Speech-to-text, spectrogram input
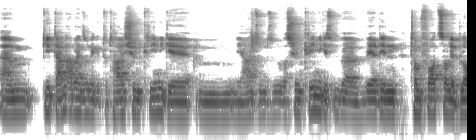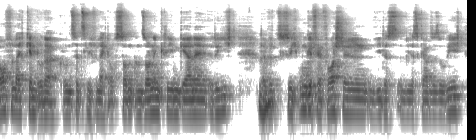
ähm, geht dann aber in so eine total schön cremige, ähm, ja, so, so was schön cremiges über. Wer den Tom Ford Soleil Blanc vielleicht kennt oder grundsätzlich vielleicht auch Son an Sonnencreme gerne riecht, mhm. da wird sich ungefähr vorstellen, wie das, wie das Ganze so riecht.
